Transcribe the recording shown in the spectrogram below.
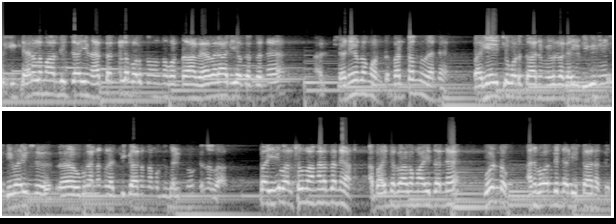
ഈ കേരളം ആർജിച്ച ഈ നേട്ടങ്ങളുടെ പുറത്തു നിന്നുകൊണ്ട് ആ വേവലാതിയൊക്കെ തന്നെ ക്ഷണീകം കൊണ്ട് പെട്ടെന്ന് തന്നെ പരിഹരിച്ചു കൊടുക്കാനും ഇവരുടെ കയ്യിൽ ഡിവൈസ് ഉപകരണങ്ങൾ എത്തിക്കാനും നമുക്ക് കഴിഞ്ഞു എന്നുള്ളതാണ്. ഇപ്പൊ ഈ വർഷവും അങ്ങനെ തന്നെയാണ്. അപ്പൊ അതിന്റെ ഭാഗമായി തന്നെ വീണ്ടും അനുഭവത്തിന്റെ അടിസ്ഥാനത്തിൽ.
